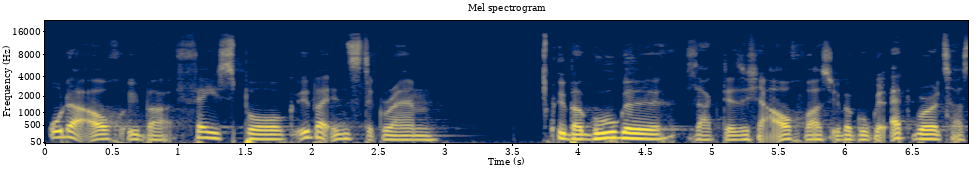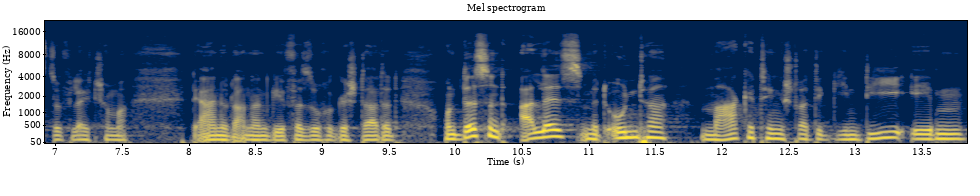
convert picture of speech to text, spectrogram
oder auch über Facebook, über Instagram über Google sagt dir sicher auch was. Über Google AdWords hast du vielleicht schon mal der ein oder anderen Gehversuche gestartet. Und das sind alles mitunter Marketingstrategien, die eben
